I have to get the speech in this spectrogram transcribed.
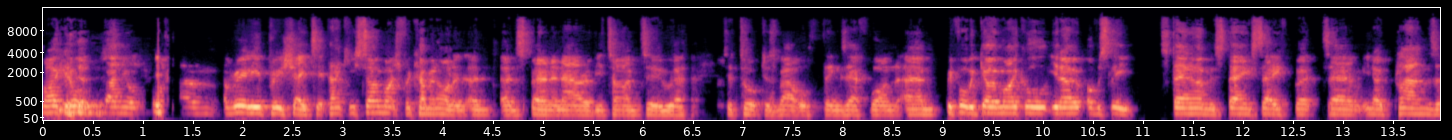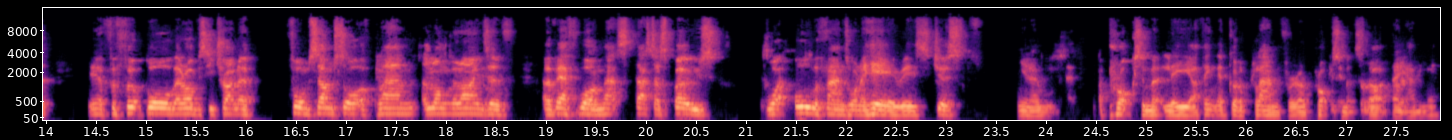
Michael, Daniel, um, I really appreciate it. Thank you so much for coming on and, and, and sparing an hour of your time to uh, to talk to us about all things F1. Um, before we go, Michael, you know, obviously staying home and staying safe, but um, you know, plans, you know, for football, they're obviously trying to form some sort of plan along the lines of of F1. That's that's I suppose what all the fans want to hear is just you know approximately. I think they've got a plan for an approximate start date, haven't they?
